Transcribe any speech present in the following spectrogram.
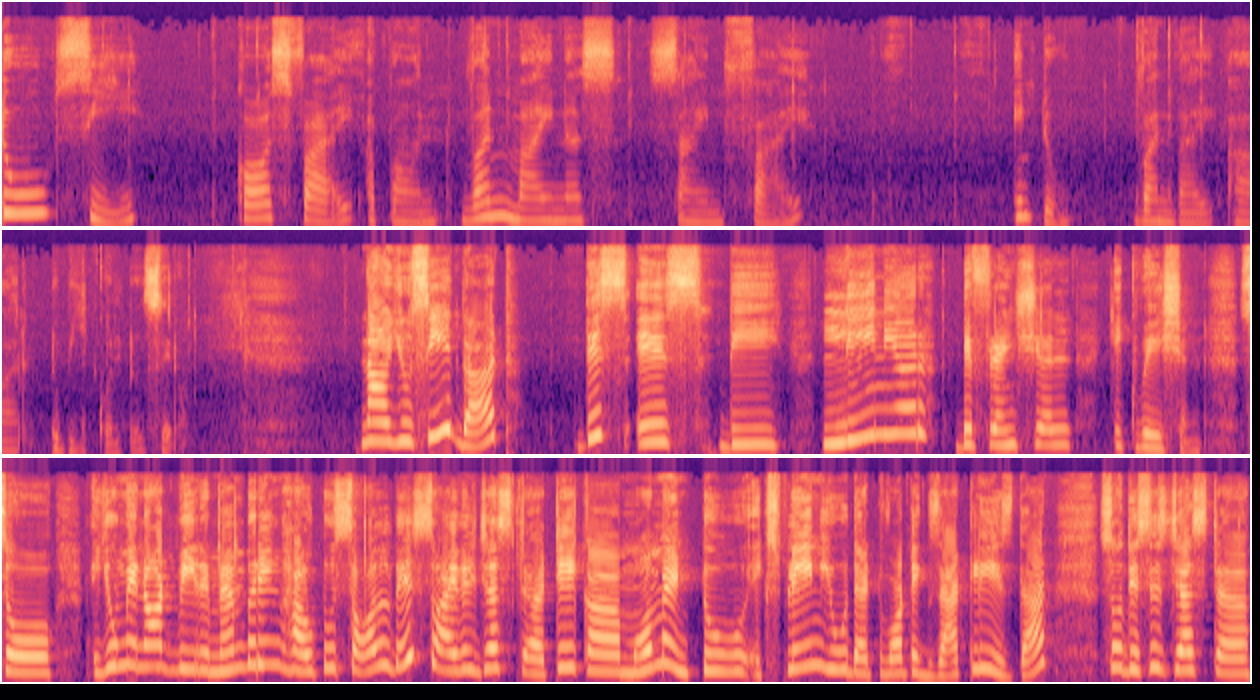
2c cos phi upon 1 minus sine phi into 1 by r to be equal to 0. Now you see that this is the linear differential equation. So, you may not be remembering how to solve this. So, I will just uh, take a moment to explain you that what exactly is that. So, this is just uh,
